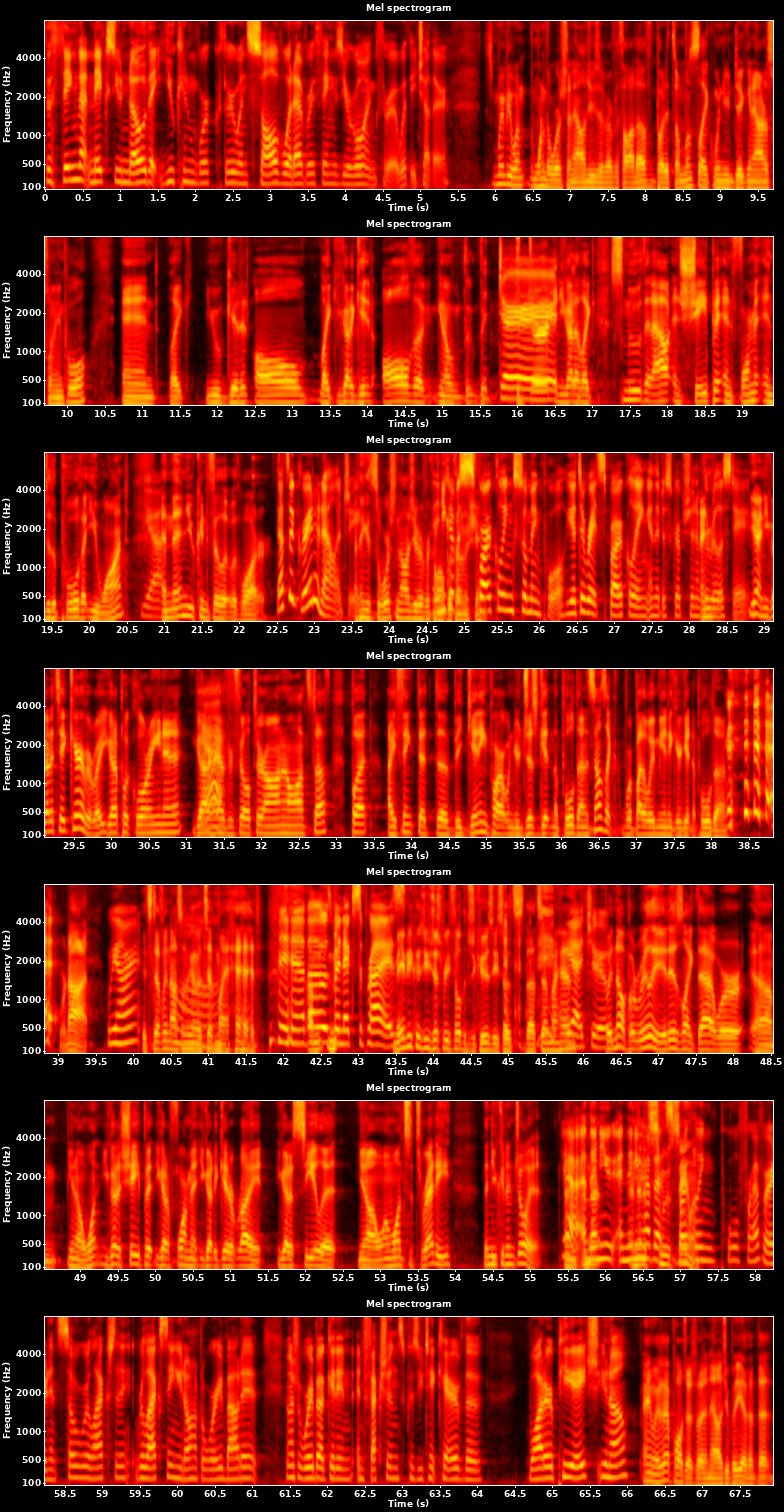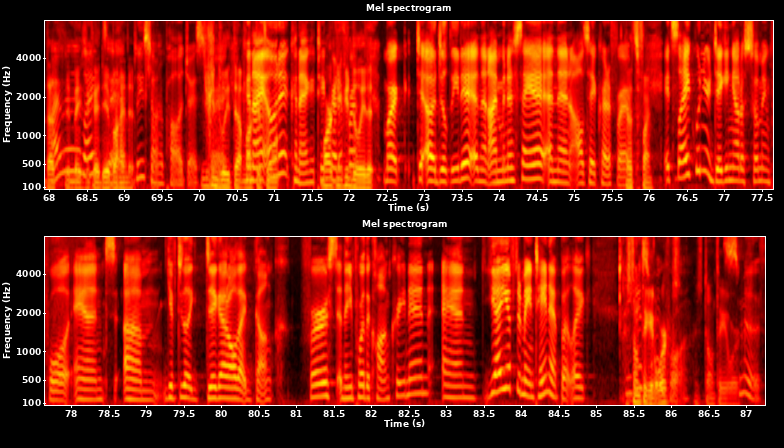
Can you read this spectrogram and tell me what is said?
the thing that makes you know that you can work through and solve whatever things you're going through with each other. It's maybe one one of the worst analogies I've ever thought of, but it's almost like when you're digging out a swimming pool and like you get it all like you got to get all the you know the, the, dirt, and you got to like smooth it out and shape it and form it into the pool that you want Yeah. and then you can fill it with water That's a great analogy. i think it's the worst analogy i've ever come and you up can with have a a sparkling swimming pool. You have to write sparkling in the description of the real estate. Yeah, and you got to take care of it, right? You got to put chlorine in it. You got to Yeah. have your filter on and all that stuff. But I think that the beginning part, when you're just getting the pool done, it sounds like we're. By the way, me and Nick are getting a pool done. we're not. We aren't? It's definitely not something on the tip of my head. I thought that was my next surprise. Maybe because you just refilled the jacuzzi, so it's that's in my head. Yeah, true. But no, but really, it is like that. Where um, you know, one, you got to shape it, you got to form it, you got to get it right, you got to seal it. You know, and once it's ready, then you can enjoy it. Yeah, and, then that- you and then you have that sparkling pool forever, and it's so relaxing. Relaxing, you don't have to worry about it. You don't have to worry about getting infections because you take care of the water pH. You know, Anyways, I apologize for that analogy, but yeah, that, that I that's really the basic idea it. behind it. Please don't apologize. You can it. delete that, Can I own it? Can I take Mark, you can for delete it? it. Mark, t- uh, delete it, and then I'm gonna say it, and then I'll take credit for it. That's fine. It's like when you're digging out a swimming pool, and um, you have to like dig out all that gunk first, and then you pour the concrete in, and yeah, you have to maintain it, but like, I just don't think it works. I just don't think it works. Smooth.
